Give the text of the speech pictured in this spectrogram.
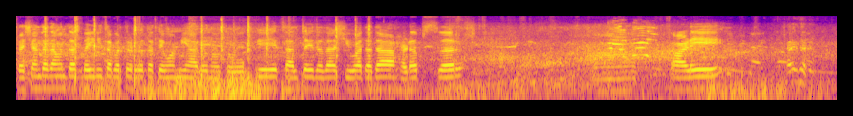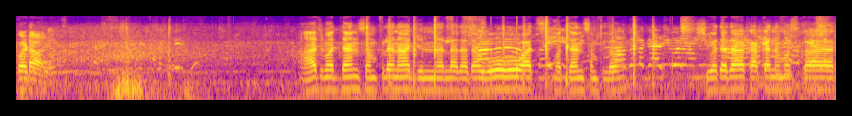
प्रशांत दादा म्हणतात बहिणीचा बर्थडे होता तेव्हा मी आलो नव्हतो. ओके चालतंय दादा. शिवा दादा हडप सर काळे पडाळ आज मतदान संपलं ना जुन्नरला दादा. हो हो आज मतदान संपलं. शिवदादा काका नमस्कार.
